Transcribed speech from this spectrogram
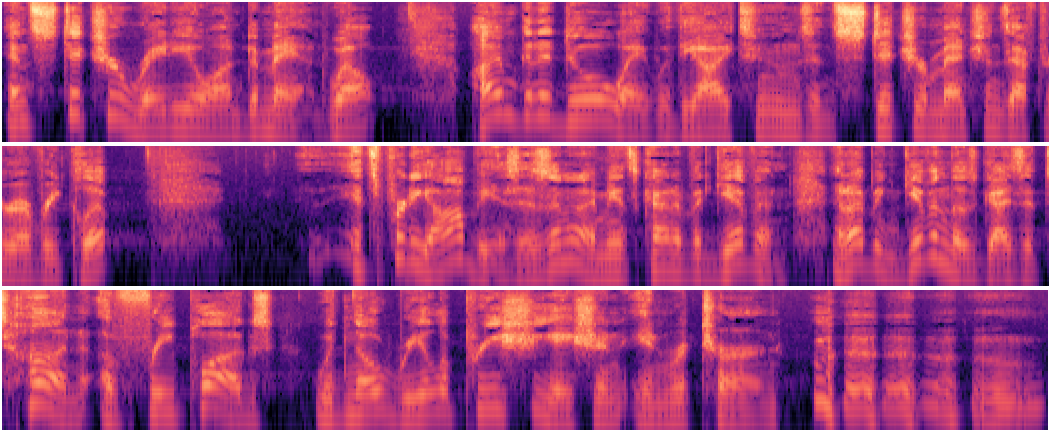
and Stitcher Radio on demand. Well, I'm going to do away with the iTunes and Stitcher mentions after every clip. It's pretty obvious, isn't it? I mean, it's kind of a given. And I've been giving those guys a ton of free plugs with no real appreciation in return.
